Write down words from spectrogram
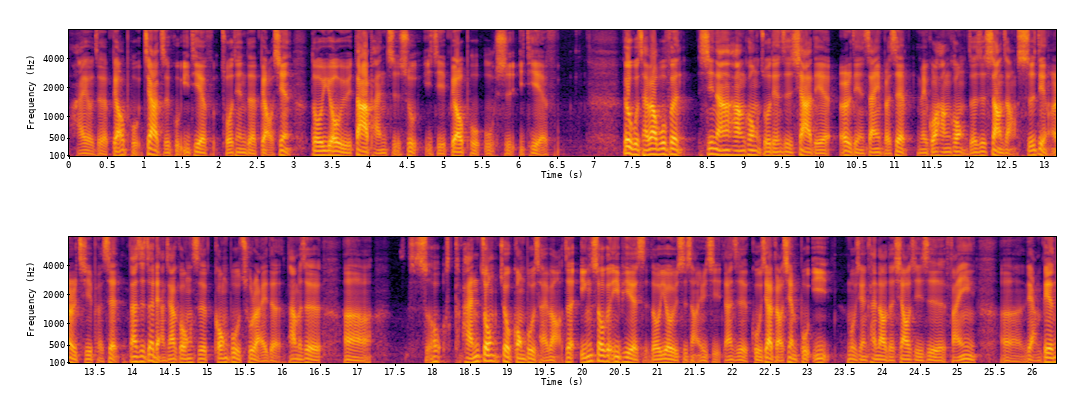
还有这个标普价值股 ETF，昨天的表现都优于大盘指数以及标普五十 ETF。个股财报部分，西南航空昨天是下跌二点三一 percent，美国航空则是上涨十点二七 percent。但是这两家公司公布出来的，他们是呃。收盘中就公布财报，这营收跟 EPS 都优于市场预期，但是股价表现不一。目前看到的消息是反映，呃，两边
